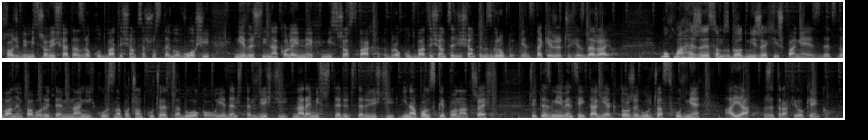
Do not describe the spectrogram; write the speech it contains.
choćby mistrzowie świata z roku 2006 Włosi, nie wyszli na kolejnych mistrzostwach w roku 2010 z grupy, więc takie rzeczy się zdarzają. Bukmacherzy są zgodni, że Hiszpania jest zdecydowanym faworytem. Na nich kurs na początku czerwca był około 1,40, na remis 4,40 i na Polskę ponad 6. Czyli to jest mniej więcej tak jak to, że Gulczas schudnie, a ja, że trafię okienko.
